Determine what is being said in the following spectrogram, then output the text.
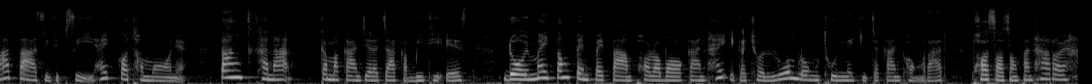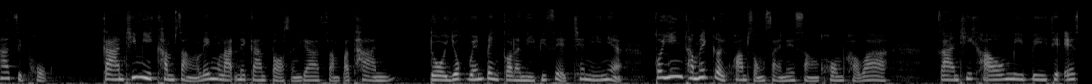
มาตรา 44 ให้กทมเนี่ยตั้งคณะกรรมการเจรจากับ BTS โดยไม่ต้องเป็นไปตามพรบการให้เอกชนร่วมลงทุนในกิจการของรัฐ พศ 2556 การที่มีคำสั่งเร่งรัดในการต่อสัญญาสัมปทาน โดยยกเว้นเป็นกรณีพิเศษเช่นนี้เนี่ย ก็ยิ่งทำให้เกิดความสงสัยในสังคมค่ะว่า การที่เขามี BTS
